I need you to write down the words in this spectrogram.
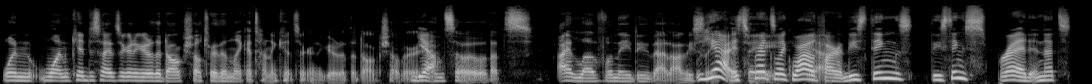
when one kid decides they're going to go to the dog shelter, then like a ton of kids are going to go to the dog shelter. Yeah. And so that's, I love when they do that, obviously. yeah, it spreads they- like wildfire these things these things spread and that's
